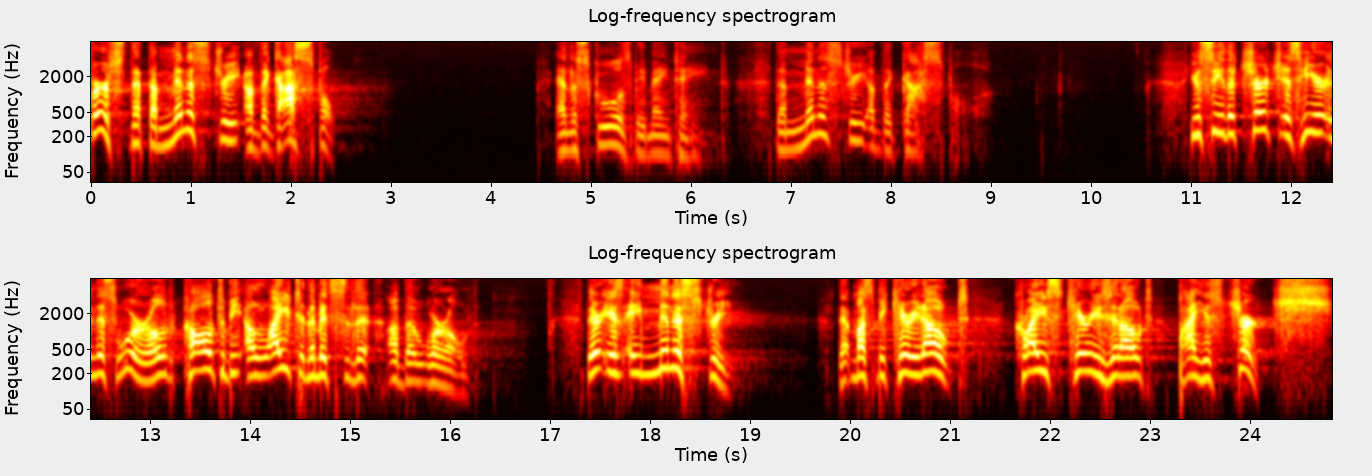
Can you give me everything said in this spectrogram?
First, that the ministry of the gospel and the schools be maintained. The ministry of the gospel. You see, the church is here in this world called to be a light in the midst of the, of the world. There is a ministry that must be carried out. Christ carries it out by his church.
